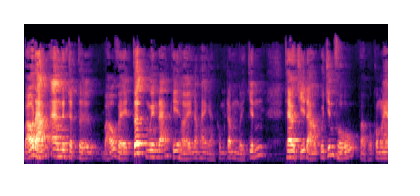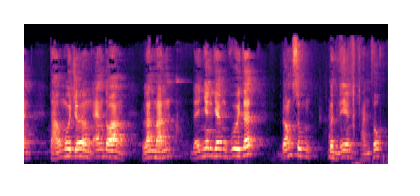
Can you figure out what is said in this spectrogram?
bảo đảm an ninh trật tự, bảo vệ Tết Nguyên đán kỷ hợi năm 2019 theo chỉ đạo của Chính phủ và Bộ Công an, tạo môi trường an toàn, lành mạnh để nhân dân vui Tết đón xuân bình yên hạnh phúc.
